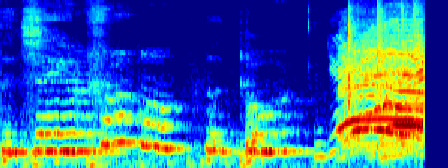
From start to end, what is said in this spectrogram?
the chain from home.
